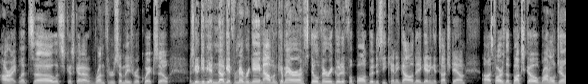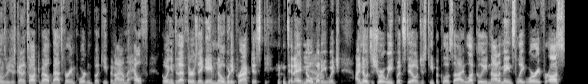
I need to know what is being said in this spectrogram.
All right. Let's uh let's just kind of run through some of these real quick. So I was gonna give you a nugget from every game. Alvin Kamara still very good at football. Good to see Kenny Golladay getting a touchdown. Uh, as far as the Bucks go, Ronald Jones, we just kind of talked about. That's very important, but keep an eye on the health going into that Thursday game. Nobody practiced today. Yeah. Nobody, which I know it's a short week, but still just keep a close eye. Luckily, not a main slate worry for us.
